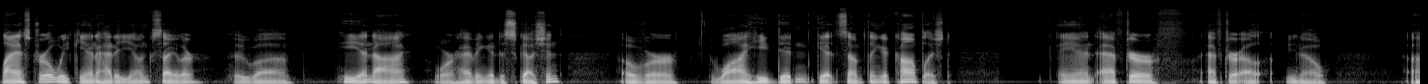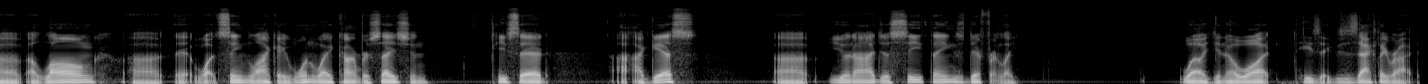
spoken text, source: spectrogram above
last real weekend, I had a young sailor who uh, he and I were having a discussion over why he didn't get something accomplished. And after after a you know uh, a long uh, what seemed like a one way conversation, he said, "I guess uh, you and I just see things differently." Well, you know what? He's exactly right.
